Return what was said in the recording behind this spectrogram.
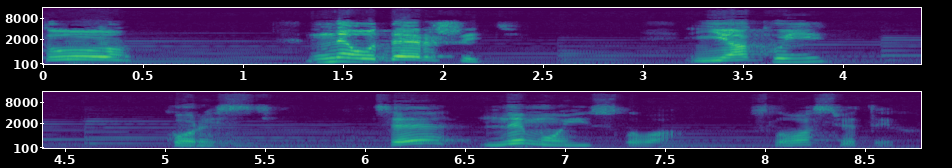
то не одержить ніякої користі. Це не мої слова, слова святих.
